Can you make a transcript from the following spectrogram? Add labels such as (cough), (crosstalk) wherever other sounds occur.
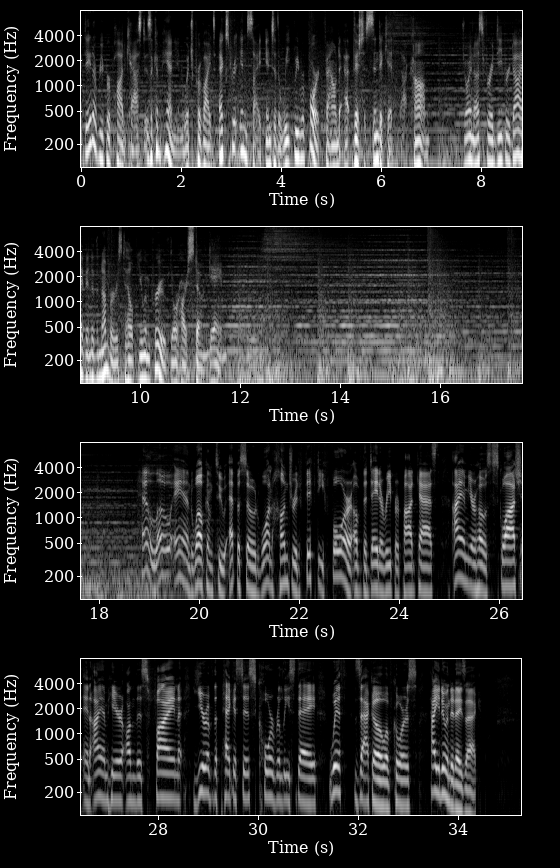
The Data Reaper podcast is a companion which provides extra insight into the weekly report found at vicioussyndicate.com. Join us for a deeper dive into the numbers to help you improve your Hearthstone game. And welcome to episode 154 of the Data Reaper podcast. I am your host Squash and I am here on this fine Year of the Pegasus core release day with ZachO, of course. How you doing today, Zach?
